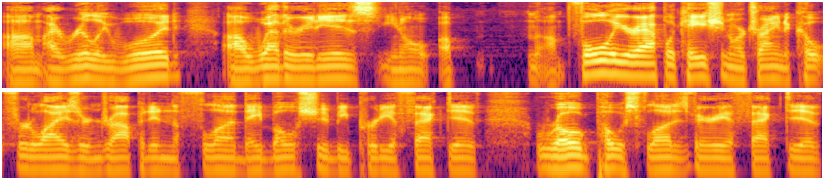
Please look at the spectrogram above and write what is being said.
um, I really would. Uh, whether it is, you know, a um, foliar application or trying to coat fertilizer and drop it in the flood, they both should be pretty effective. Rogue post flood is very effective.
